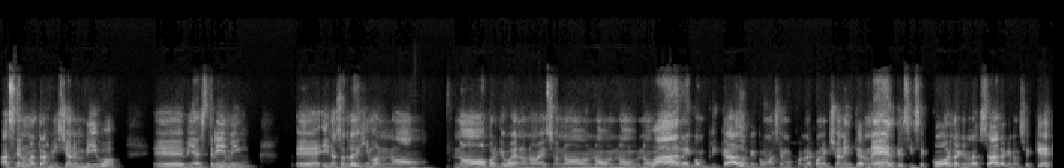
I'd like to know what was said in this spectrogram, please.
hacer una transmisión en vivo eh, vía streaming y nosotros dijimos, no, No, porque bueno, no, eso no, no, no, no va, re complicado, que cómo hacemos con la conexión a internet, que si se corta, que en la sala, que no sé qué.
